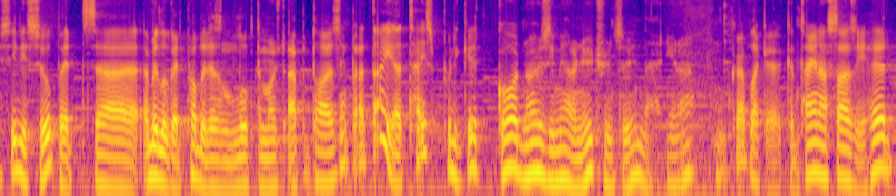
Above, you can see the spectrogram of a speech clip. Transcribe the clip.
You see this soup, it's, uh, I mean, look, it probably doesn't look the most appetizing, but I tell you, it tastes pretty good. God knows the amount of nutrients are in that, you know? Grab like a container size of your head.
